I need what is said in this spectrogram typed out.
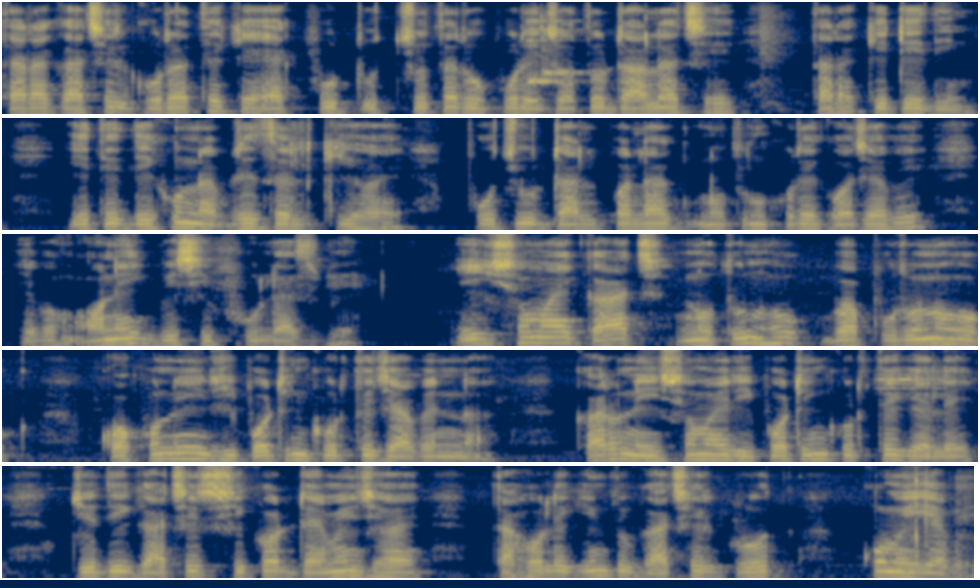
তারা গাছের গোড়া থেকে এক ফুট উচ্চতার ওপরে যত ডাল আছে, তারা কেটে দিন। এতে দেখুন না রেজাল্ট কী হয়। প্রচুর ডালপালা নতুন করে গজাবে এবং অনেক বেশি ফুল আসবে। এই সময় গাছ নতুন হোক বা পুরনো হোক, কখনোই রিপোর্টিং করতে যাবেন না। কারণ এই সময় রিপোর্টিং করতে গেলে যদি গাছের শিকড় ড্যামেজ হয় তাহলে কিন্তু গাছের গ্রোথ কমে যাবে।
